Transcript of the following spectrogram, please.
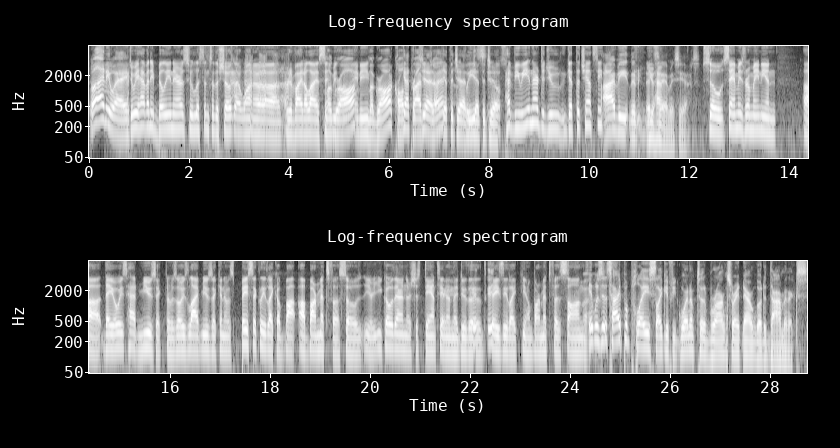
well, anyway, Do we have any billionaires who listen to the show that want to uh, revitalize Sammy's McGraw, Lady? McGraw, call I the got the private jet. jet. Get the jet. Please. Get the jet. Have you eaten there? Did you get the chance to eat? I've eaten it at You have. Sammy's, yes. So Sammy's Romanian, uh, they always had music. There was always live music, and it was basically like a, ba- a bar mitzvah. So you you go there, and there's just dancing, and they do the It- it- crazy like you know bar mitzvah songs. It was a type of place like if you went up to the Bronx right now and go to Dominick's,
